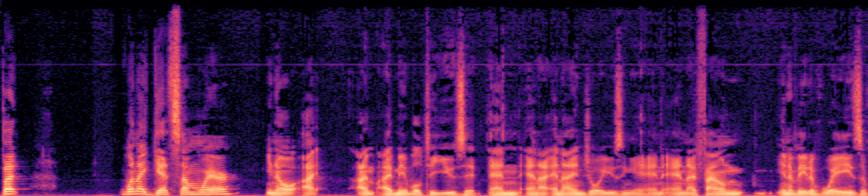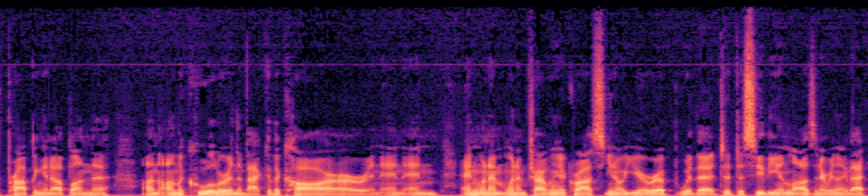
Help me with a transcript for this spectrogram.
But when I get somewhere, you know, I I'm I'm able to use it, and, and I and I enjoy using it, and, and I found innovative ways of propping it up on the on on the cooler in the back of the car, and, and, and, and when I'm when I'm traveling across you know Europe with it to, to see the in laws and everything like that,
